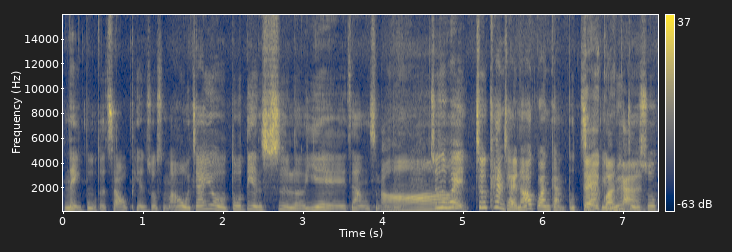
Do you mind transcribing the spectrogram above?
内部的照片，说什么啊我家又有多电视了耶，这样什么的，哦、就是会就看起来然后观感不佳，对，观感就觉得说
